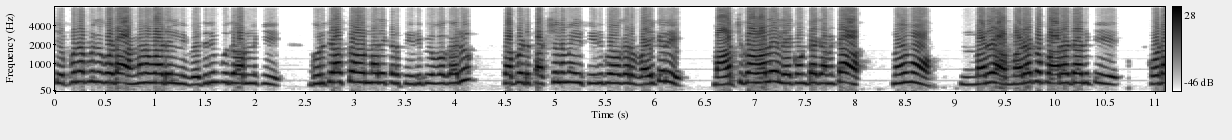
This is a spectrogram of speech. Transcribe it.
చెప్పినప్పటికీ కూడా అంగన్వాడీలని బెదిరింపుదారులకి గురి చేస్తా ఉన్నారు ఇక్కడ సిడిపిఓ గారు. కాబట్టి తక్షణమే ఈ సిడిపిఓ గారు వైఖరి మార్చుకోవాలి. లేకుంటే కనుక మేము మరి మరొక పోరాటానికి కూడా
